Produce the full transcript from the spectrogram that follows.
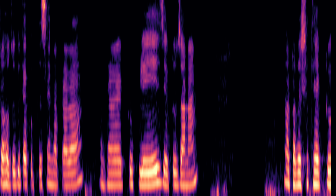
সহযোগিতা করতেছেন আপনারা আপনারা একটু প্লিজ একটু জানান। আপনাদের সাথে একটু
